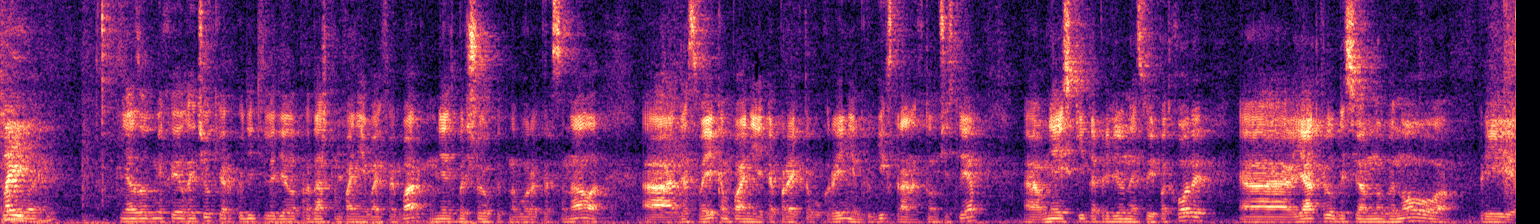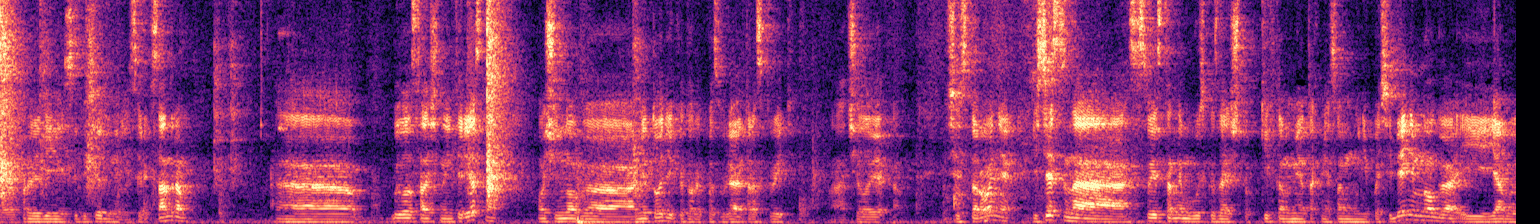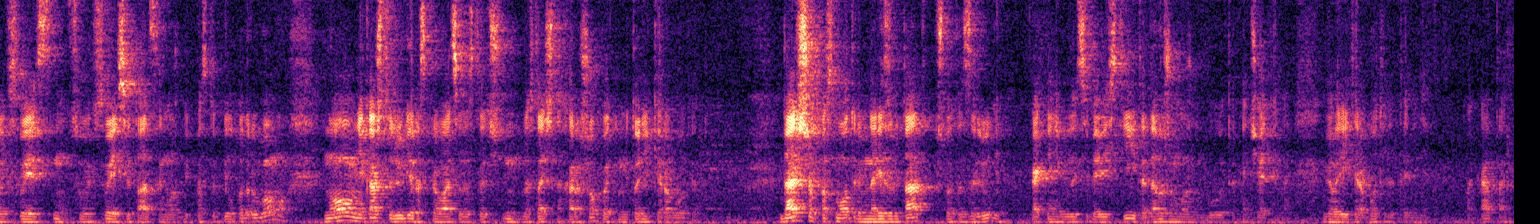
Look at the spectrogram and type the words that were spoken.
Поехали. Меня зовут Михаил Гайчук, я руководитель отдела продаж компании Wi-Fi Bar. У меня есть большой опыт набора персонала а, для своей компании, для проекта в Украине и других странах в том числе. А, У меня есть какие-то определенные свои подходы. А, Я открыл для себя много нового при проведении собеседований с Александром. Было достаточно интересно. Очень много методик, которые позволяют раскрыть человека всесторонне. Естественно, со своей стороны могу сказать, что в каких-то моментах мне самому не по себе немного, и я бы в своей, ну, в своей- ситуации, может быть, поступил по-другому. Но мне кажется, люди раскрываются достаточно, ну, достаточно хорошо, поэтому методики работают. Дальше посмотрим на результат, что это за люди, как они будут себя вести, и тогда уже можно будет окончательно говорить, работает это или нет. Пока так.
